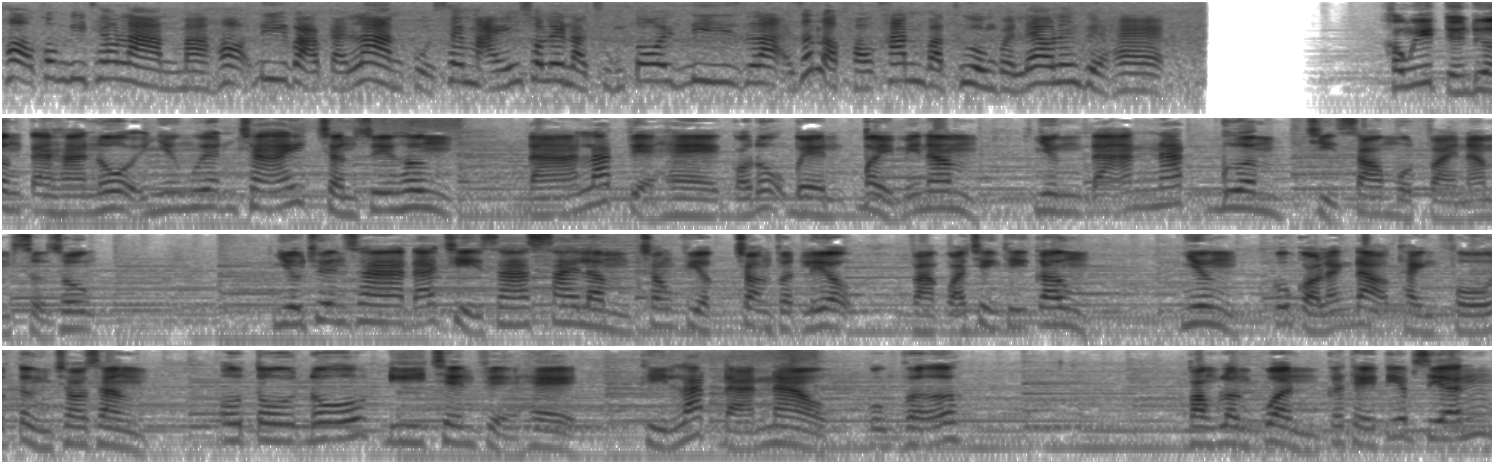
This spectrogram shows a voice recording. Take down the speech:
họ không đi theo làn mà họ đi vào cái làn của xe máy cho nên là chúng tôi đi lại rất là khó khăn và thường phải leo lên vỉa hè. Không ít tuyến đường tại Hà Nội như Nguyễn Trãi, Trần Duy Hưng, đá lát vỉa hè có độ bền 70 năm nhưng đã nát bươm chỉ sau một vài năm sử dụng. Nhiều chuyên gia đã chỉ ra sai lầm trong việc chọn vật liệu và quá trình thi công, nhưng cũng có lãnh đạo thành phố từng cho rằng ô tô đỗ đi trên vỉa hè thì lát đá nào cũng vỡ. Vòng luẩn quẩn cứ thế tiếp diễn,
